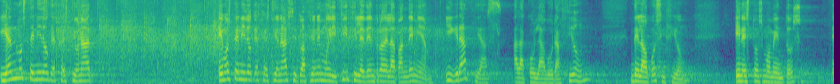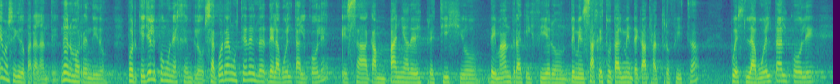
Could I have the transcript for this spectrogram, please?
Y hemos tenido que gestionar Hemos tenido que gestionar situaciones muy difíciles dentro de la pandemia y gracias a la colaboración de la oposición en estos momentos hemos seguido para adelante, no nos hemos rendido. Porque yo les pongo un ejemplo. ¿Se acuerdan ustedes de la vuelta al cole? Esa campaña de desprestigio, de mantra que hicieron, de mensajes totalmente catastrofistas pues la vuelta al cole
